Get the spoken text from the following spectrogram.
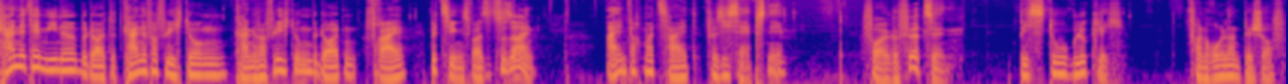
keine Termine bedeutet keine Verpflichtungen, keine Verpflichtungen bedeuten frei bzw. zu sein. Einfach mal Zeit für sich selbst nehmen. Folge 14. Bist du glücklich? Von Roland Bischoff.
